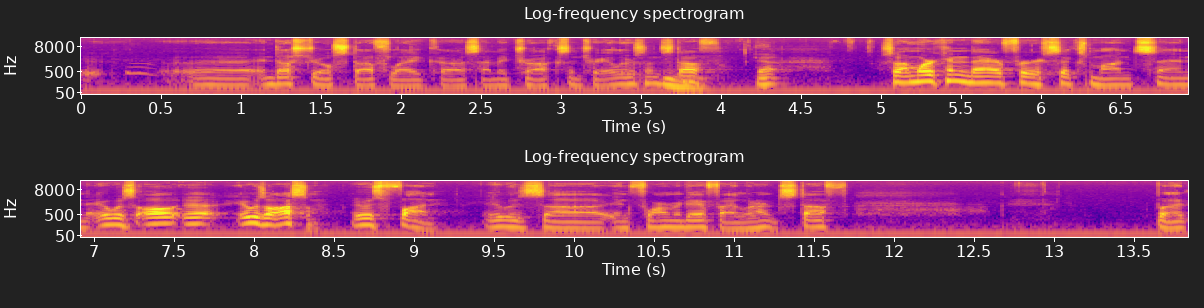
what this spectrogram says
uh, industrial stuff like uh, semi trucks and trailers and stuff. Yeah. So I'm working there for six months, and it was all uh, it was awesome. It was fun. It was uh, informative. I learned stuff. But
